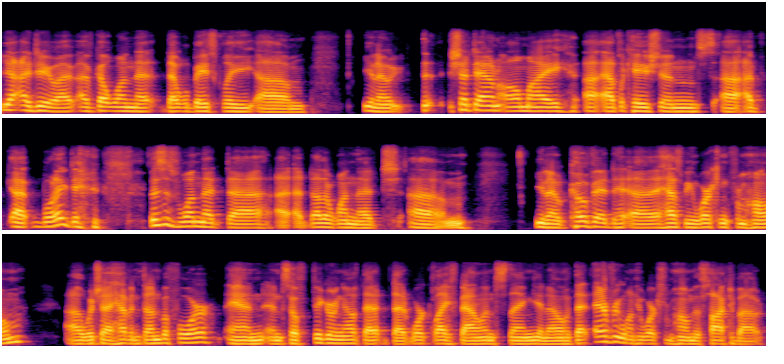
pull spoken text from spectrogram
Yeah, I do. I, have got one that that will basically, um, you know, th- shut down all my uh, applications. Uh, I've got what I did. This is one that uh, another one that um, you know, COVID uh, has me working from home uh, which I haven't done before, and and so figuring out that that work life balance thing, you know, that everyone who works from home has talked about,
